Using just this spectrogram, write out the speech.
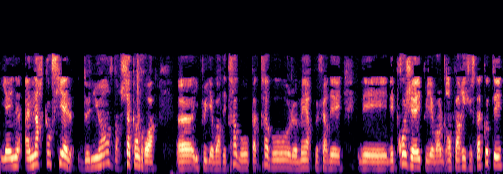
il y a un arc-en-ciel de nuances dans chaque endroit. Euh, il peut y avoir des travaux, pas de travaux, le maire peut faire des, des, projets, il peut y avoir le Grand Paris juste à côté.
